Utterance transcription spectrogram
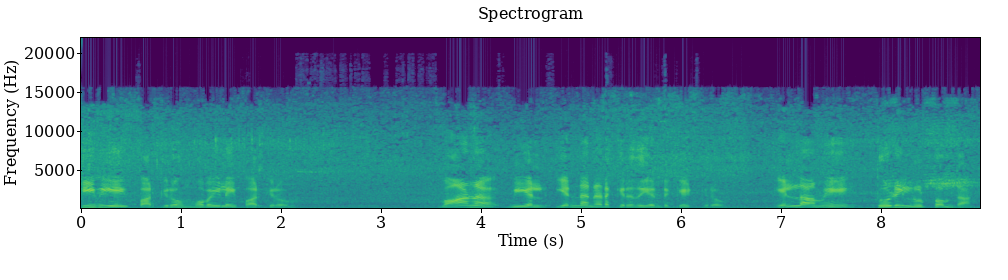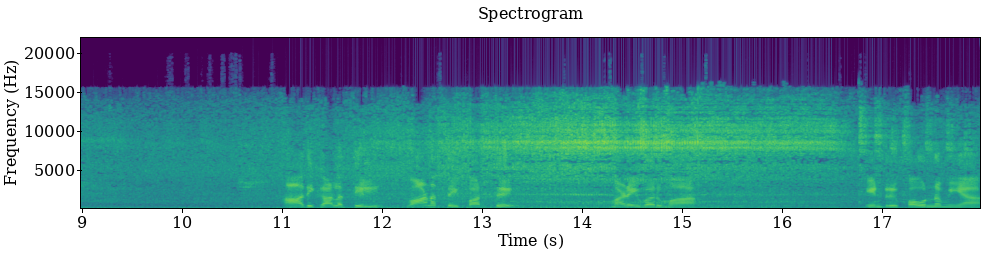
டிவியை பார்க்கிறோம் மொபைலை பார்க்கிறோம். வானவியல் என்ன நடக்கிறது என்று கேட்கிறோம். எல்லாமே தொழில்நுட்பம்தான். ஆதி காலத்தில் வானத்தை பார்த்து மழை வருமா? இன்று பௌர்ணமியா?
